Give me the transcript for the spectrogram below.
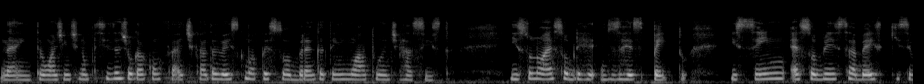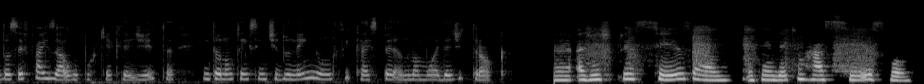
né? Então a gente não precisa jogar confete cada vez que uma pessoa branca tem um ato antirracista. Isso não é sobre desrespeito, e sim é sobre saber que se você faz algo porque acredita, então não tem sentido nenhum ficar esperando uma moeda de troca. É, a gente precisa entender que o racismo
